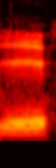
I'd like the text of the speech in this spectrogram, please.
Yeah.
